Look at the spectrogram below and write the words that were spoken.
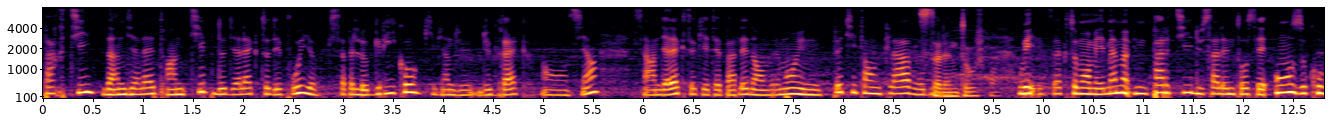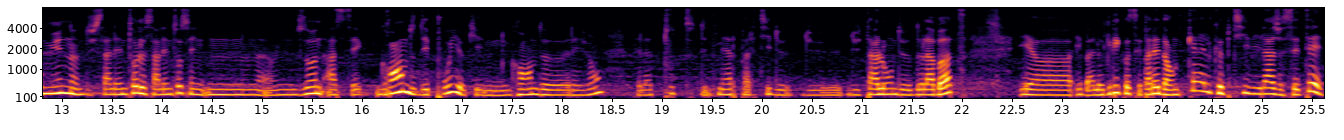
partie d'un dialecte, un type de dialecte des Pouilles qui s'appelle le grico, qui vient du, du grec ancien, c'est un dialecte qui était parlé dans vraiment une petite enclave. Salento, je crois. Oui, exactement. Mais même une partie du Salento, c'est 11 communes du Salento. Le Salento, c'est une, zone assez grande des Pouilles, qui est une grande région. C'est la toute dernière partie du, du, talon de, la botte. Et, euh, et ben, le Grico s'est parlé dans quelques petits villages. C'était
